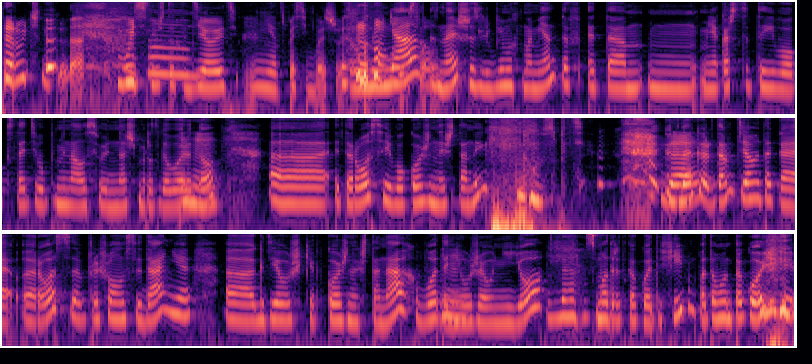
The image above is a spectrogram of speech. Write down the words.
наручниках, будет с ним что-то делать. Нет, спасибо большое. У меня, знаешь, из любимых моментов это, мне кажется, ты его, кстати, упоминала сегодня в нашем разговоре до. А, это Росса его кожаные штаны. Господи. Когда да. там тема такая, э, Росс пришел на свидание э, к девушке в кожаных штанах, вот mm. они уже у нее да. смотрят какой-то фильм, потом он такой,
